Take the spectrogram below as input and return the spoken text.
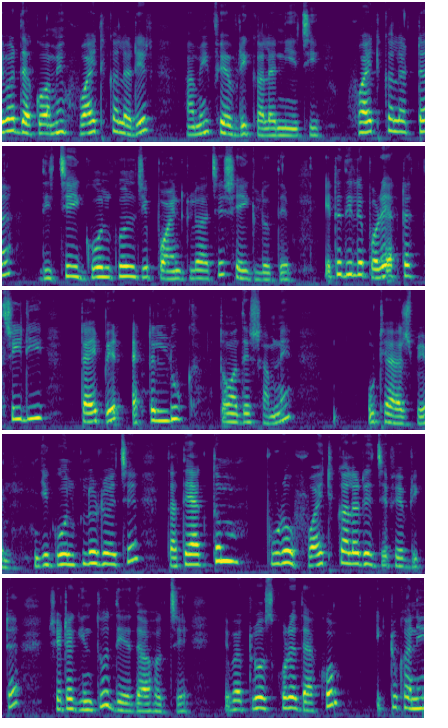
এবার দেখো আমি হোয়াইট কালারের আমি ফেব্রিক কালার নিয়েছি। হোয়াইট কালারটা দিচ্ছে এই গোল গোল যে পয়েন্টগুলো আছে সেইগুলোতে। এটা দিলে পরে একটা থ্রি টাইপের একটা লুক তোমাদের সামনে উঠে আসবে। যে গোলগুলো রয়েছে, তাতে একদম পুরো হোয়াইট কালারের যে ফেব্রিকটা, সেটা কিন্তু দিয়ে দেওয়া হচ্ছে। এবার ক্লোজ করে দেখো, একটুখানি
